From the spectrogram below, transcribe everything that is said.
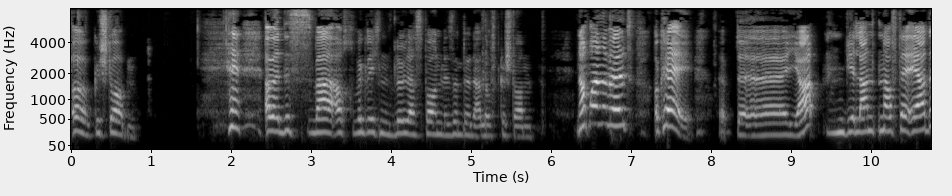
Oh, gestorben. Aber das war auch wirklich ein blöder Spawn. Wir sind in der Luft gestorben. Nochmal eine Welt. Okay. Äh, ja, wir landen auf der Erde.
